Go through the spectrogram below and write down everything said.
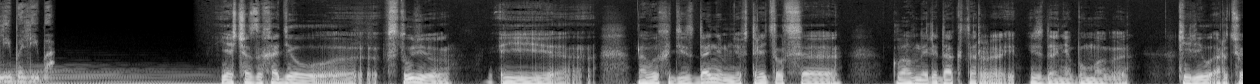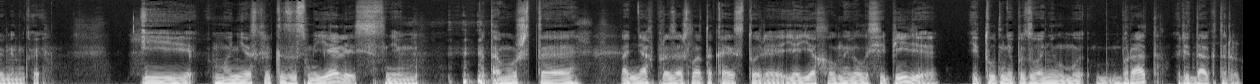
либо-либо. Я сейчас заходил э, в студию, и на выходе из здания мне встретился главный редактор издания «Бумага» Кирилл Артеменко. И мы несколько засмеялись с ним, потому что на днях произошла такая история. Я ехал на велосипеде, и тут мне позвонил мой брат, редактор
